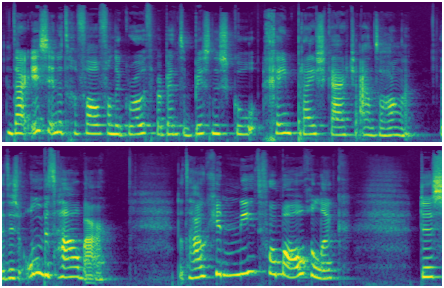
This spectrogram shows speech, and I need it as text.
Daar is in het geval van de Growth by Business School geen prijskaartje aan te hangen. Het is onbetaalbaar. Dat houd je niet voor mogelijk. Dus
